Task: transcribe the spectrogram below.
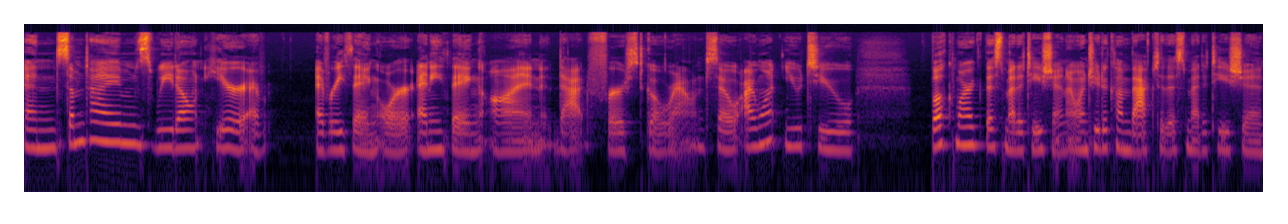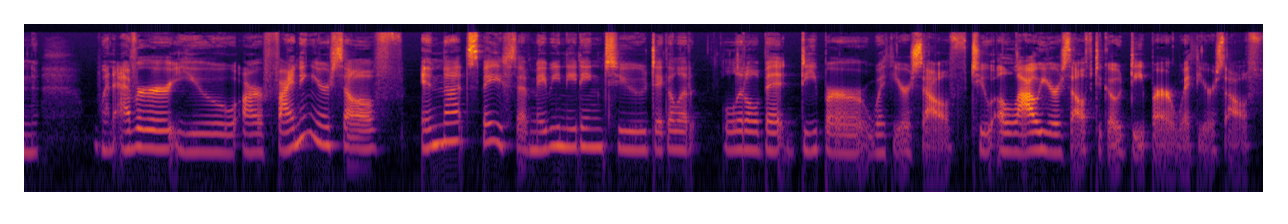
And sometimes we don't hear everything or anything on that first go round. So I want you to bookmark this meditation. I want you to come back to this meditation whenever you are finding yourself in that space of maybe needing to dig a little little bit deeper with yourself, to allow yourself to go deeper with yourself.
